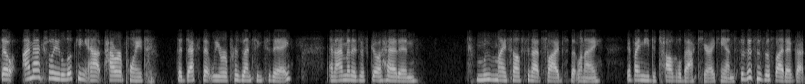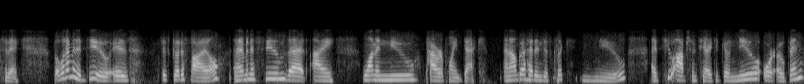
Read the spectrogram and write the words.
So I'm actually looking at PowerPoint, the deck that we were presenting today, and I'm going to just go ahead and move myself to that slide so that when I, if I need to toggle back here I can. So this is the slide I've got today. But what I'm going to do is just go to File, and I'm going to assume that I want a new PowerPoint deck. And I'll go ahead and just click New. I have two options here. I could go New or Open.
